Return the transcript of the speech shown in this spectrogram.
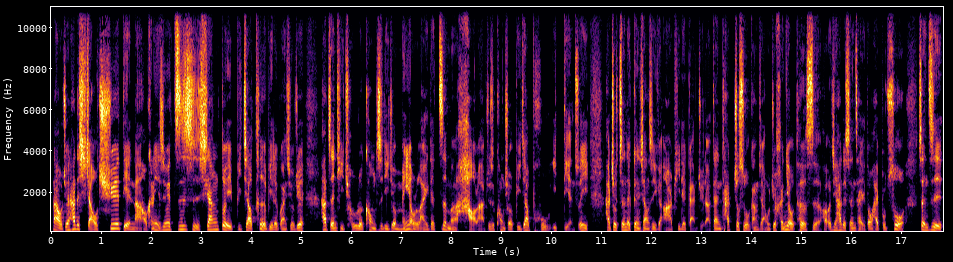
那我觉得他的小缺点呐，哈，可能也是因为姿势相对比较特别的关系，我觉得他整体球路的控制力就没有来得这么好啦，就是控球比较普一点，所以他就真的更像是一个 RP 的感觉啦。但他就是我刚讲，我觉得很有特色哈，而且他的身材也都还不错，甚至。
